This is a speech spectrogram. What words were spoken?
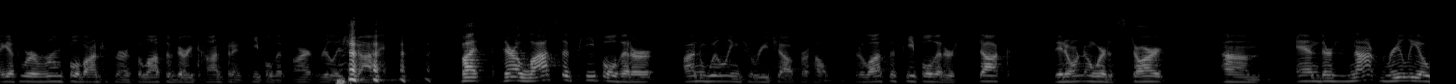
I guess we're a room full of entrepreneurs, so lots of very confident people that aren't really shy. but there are lots of people that are unwilling to reach out for help. There are lots of people that are stuck, they don't know where to start, um, and there's not really a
